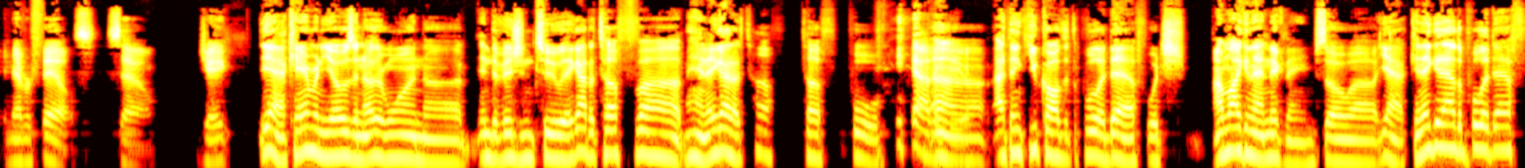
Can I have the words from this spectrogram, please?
it never fails. So Jake, Yeah, Cameron Yoe's another one uh, in Division Two. They got a tough uh, man. They got a tough, tough pool. yeah, they do. Uh, I think you called it the pool of death, which I'm liking that nickname. So uh, yeah, can they get out of the pool of death?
